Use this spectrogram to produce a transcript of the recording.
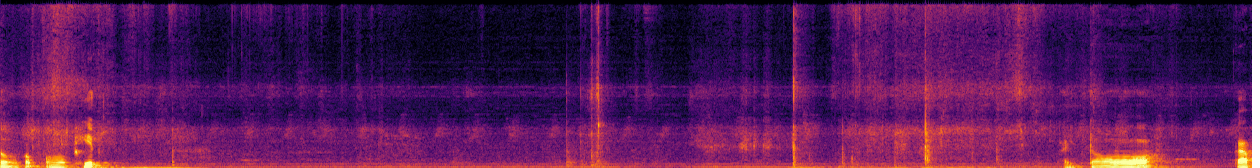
ต่อกับออเพชรไปต่อกับ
